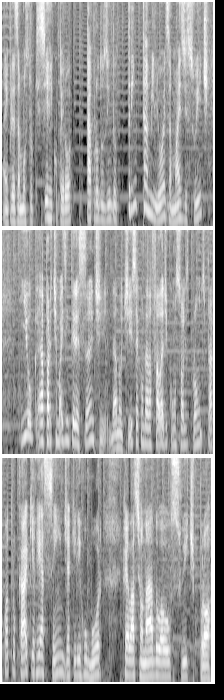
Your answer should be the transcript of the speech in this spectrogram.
A empresa mostrou que se recuperou, está produzindo 30 milhões a mais de Switch e a parte mais interessante da notícia é quando ela fala de consoles prontos para 4K que reacende aquele rumor relacionado ao Switch Pro,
